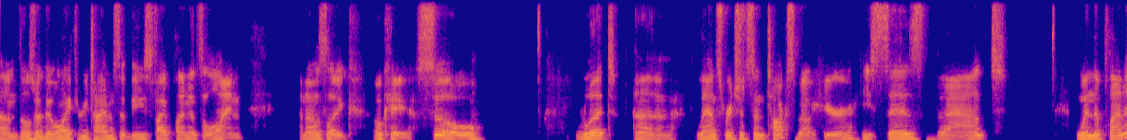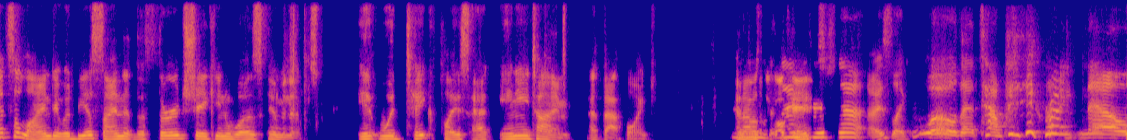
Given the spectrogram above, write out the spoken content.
Um, those are the only three times that these five planets align. And I was like, okay, so what uh, Lance Richardson talks about here, he says that when the planets aligned, it would be a sign that the third shaking was imminent. It would take place at any time at that point. And I was like, okay. I, I was like, whoa, that's happening right now.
